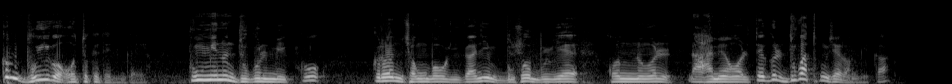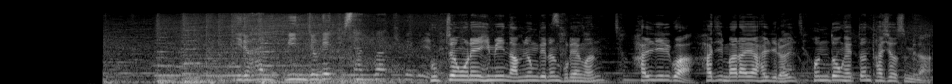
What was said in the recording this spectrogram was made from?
그럼 무의가 어떻게 되는 거예요? 국민은 누굴 믿고 그런 정보기관이 무소불위의 권능을 남용할 때 그걸 누가 통제를 합니까? 이러한 민족의 기상과 기백을 국정원의 힘이 남용되는 불행은 할 일과 하지 말아야 할 일을 혼동했던 탓이었습니다.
